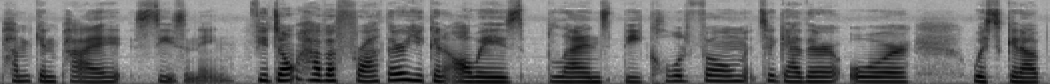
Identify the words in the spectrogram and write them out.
pumpkin pie seasoning. If you don't have a frother, you can always blend the cold foam together or whisk it up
